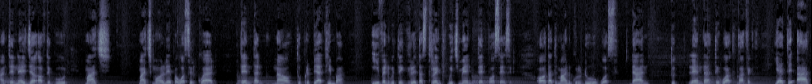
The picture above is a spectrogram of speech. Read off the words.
and the nature of the wood, much, much more labor was required then than now to prepare timber, even with the greater strength which men then possessed. All that man could do was done to render the work perfect. Yet the earth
